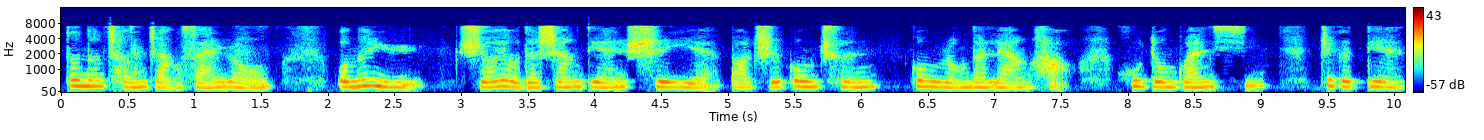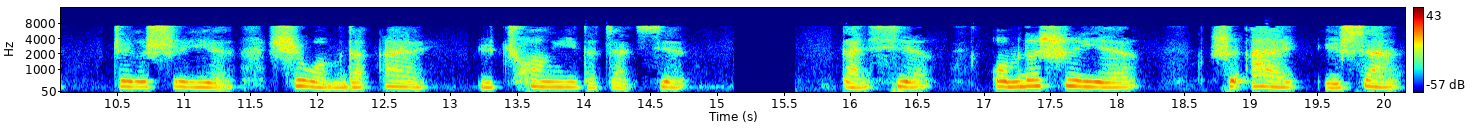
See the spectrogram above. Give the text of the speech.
都能成长繁荣。我们与所有的商店事业保持共存共荣的良好互动关系。这个店，这个事业是我们的爱与创意的展现。感谢我们的事业是爱与善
